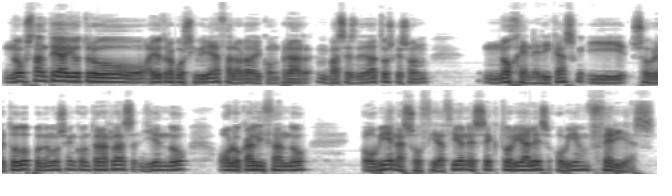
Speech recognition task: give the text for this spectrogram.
No obstante, hay, otro, hay otra posibilidad a la hora de comprar bases de datos que son no genéricas y sobre todo podemos encontrarlas yendo o localizando o bien asociaciones sectoriales o bien ferias.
